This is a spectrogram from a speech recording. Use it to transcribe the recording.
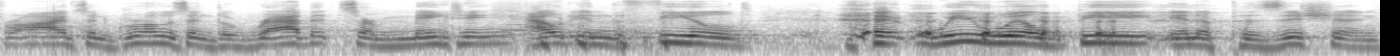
thrives and grows and the rabbits are mating out in the field, that we will be in a position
